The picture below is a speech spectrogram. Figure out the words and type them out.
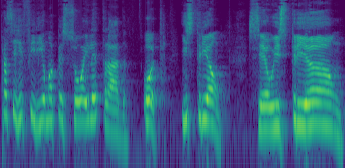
para se referir a uma pessoa iletrada. Outra, Estrião. Seu Estrião!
